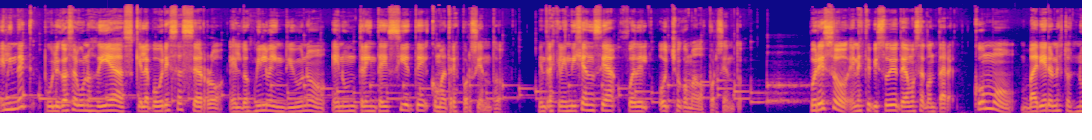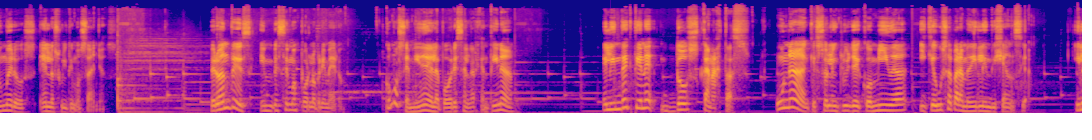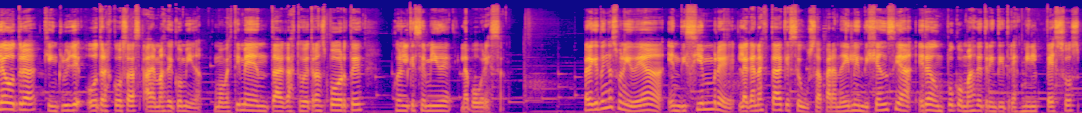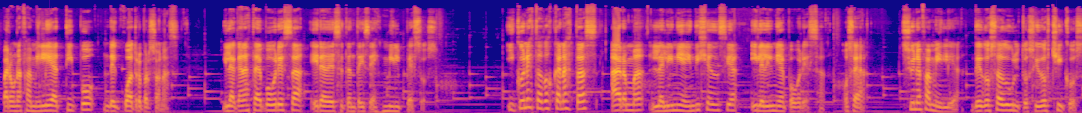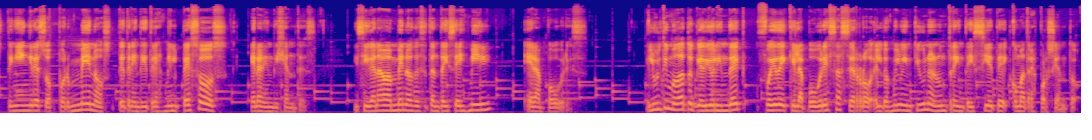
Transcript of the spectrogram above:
El INDEC publicó hace algunos días que la pobreza cerró el 2021 en un 37,3%, mientras que la indigencia fue del 8,2%. Por eso, en este episodio te vamos a contar cómo variaron estos números en los últimos años. Pero antes, empecemos por lo primero. ¿Cómo se mide la pobreza en la Argentina? El INDEC tiene dos canastas. Una que solo incluye comida y que usa para medir la indigencia y la otra que incluye otras cosas además de comida, como vestimenta, gastos de transporte, con el que se mide la pobreza. Para que tengas una idea, en diciembre la canasta que se usa para medir la indigencia era de un poco más de 33 mil pesos para una familia tipo de cuatro personas, y la canasta de pobreza era de 76 mil pesos. Y con estas dos canastas arma la línea de indigencia y la línea de pobreza, o sea, si una familia de dos adultos y dos chicos tenía ingresos por menos de 33 mil pesos, eran indigentes. Y si ganaban menos de 76 mil, eran pobres. El último dato que dio el INDEC fue de que la pobreza cerró el 2021 en un 37,3%.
